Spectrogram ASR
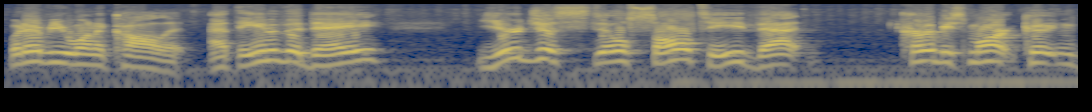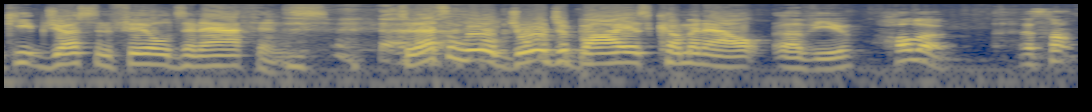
whatever you want to call it. At the end of the day, you're just still salty that Kirby Smart couldn't keep Justin Fields in Athens. so that's a little Georgia bias coming out of you. Hold up. That's not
